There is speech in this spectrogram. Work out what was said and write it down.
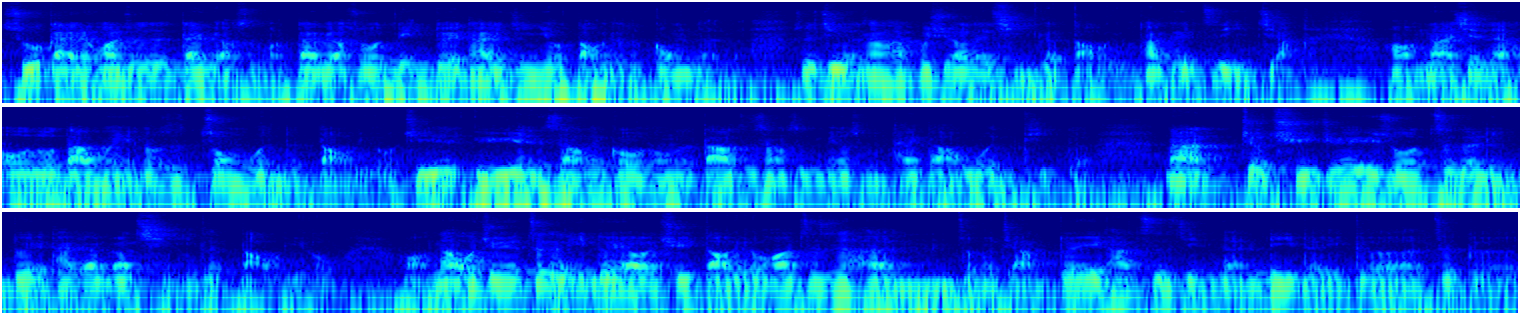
熟盖的话就是代表什么？代表说领队他已经有导游的功能了，所以基本上他不需要再请一个导游，他可以自己讲。好，那现在欧洲大部分也都是中文的导游，其实语言上的沟通呢，大致上是没有什么太大问题的。那就取决于说这个领队他要不要请一个导游。哦，那我觉得这个领队要取导游的话，这是很怎么讲，对于他自己能力的一个这个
